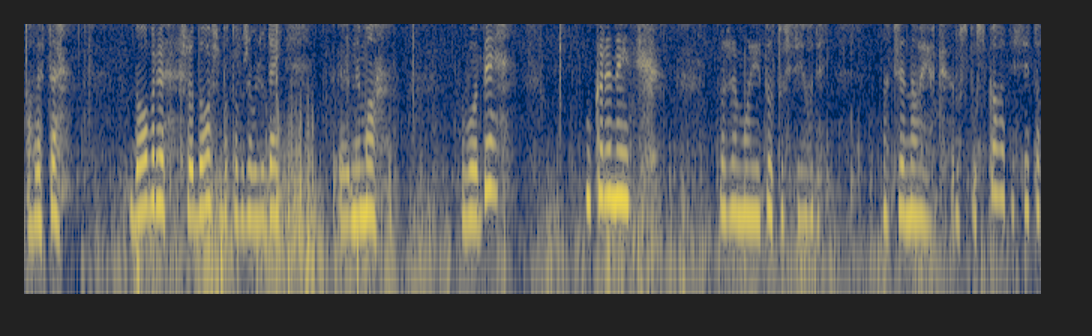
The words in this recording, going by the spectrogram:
Але це добре, що дощ, бо то вже в людей е, нема води у криницях. Вже мої тут усі води починають розпускатися, то,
